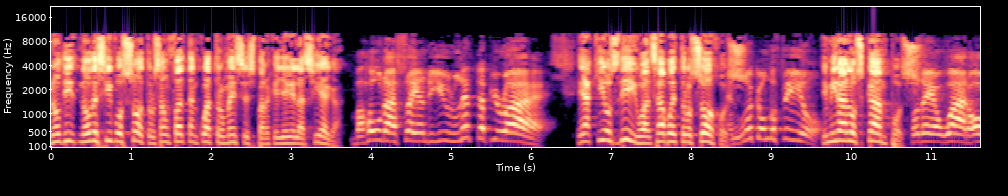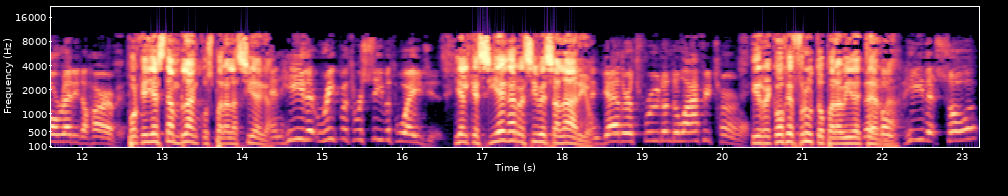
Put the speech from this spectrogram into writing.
No, no decís vosotros, aún faltan cuatro meses para que llegue la siega. Behold, I say unto you, lift up your eyes Y aquí os digo, alzad vuestros ojos and look on the field, y mirad los campos, for they are white, all ready to harvest. porque ya están blancos para la siega. And he that reapeth receiveth wages, Y el que ciega recibe salario and gathereth fruit unto life eternal. y recoge fruto para vida That eterna, both he that soweth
